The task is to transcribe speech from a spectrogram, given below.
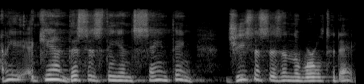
I mean, again, this is the insane thing. Jesus is in the world today.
